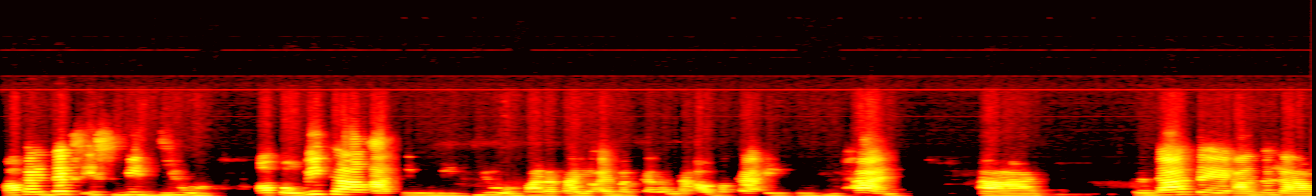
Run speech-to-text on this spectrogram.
Okay, next is medium. Opo, wika ang ating medium para tayo ay magkaroon ng o magkaintindihan. Ah, kung dati, ano lang,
